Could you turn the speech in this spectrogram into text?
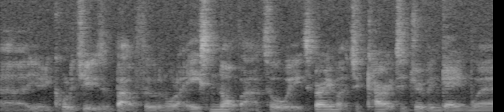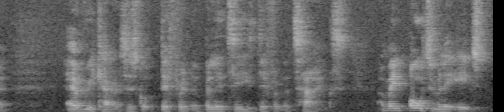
uh, you know, Call of Duties and Battlefield and all that. It's not that at all. It's very much a character-driven game where every character's got different abilities, different attacks. I mean, ultimately, it's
